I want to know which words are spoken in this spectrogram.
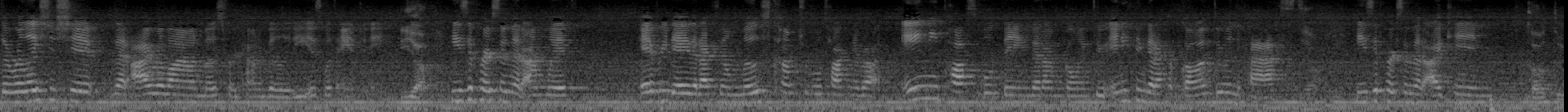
the relationship that I rely on most for accountability is with Anthony. yeah, He's the person that I'm with every day that I feel most comfortable talking about any possible thing that I'm going through, anything that I have gone through in the past. yeah, He's the person that I can go through.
